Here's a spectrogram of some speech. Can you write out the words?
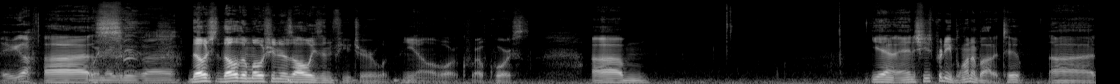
There you go. Uh, more negative. Uh... Though, though the motion is always in future, you know, or, of course. Um, yeah, and she's pretty blunt about it too. Uh,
